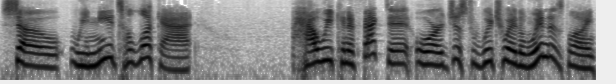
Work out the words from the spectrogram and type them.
So we need to look at how we can affect it, or just which way the wind is blowing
